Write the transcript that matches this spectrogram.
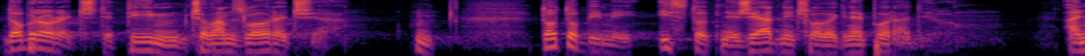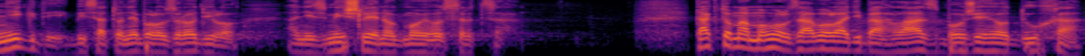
Dobrorečte tým, čo vám zlorečia. Hm. Toto by mi istotne žiadny človek neporadil. A nikdy by sa to nebolo zrodilo ani z myšlienok môjho srdca. Takto ma mohol zavolať iba hlas Božieho ducha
